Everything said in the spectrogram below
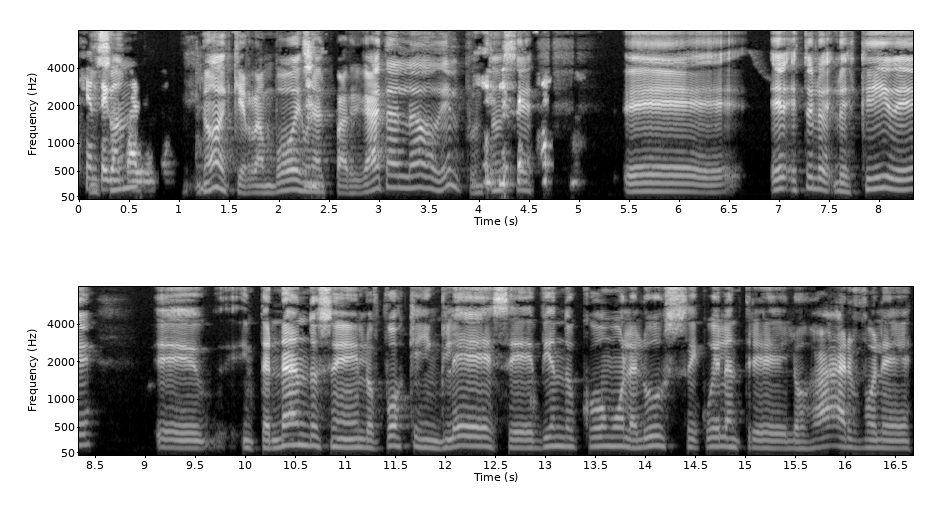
Gente son, con talento. No, es que Rambo es una alpargata al lado de él. Pues, entonces, eh, él, esto lo, lo escribe eh, internándose en los bosques ingleses, viendo cómo la luz se cuela entre los árboles,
